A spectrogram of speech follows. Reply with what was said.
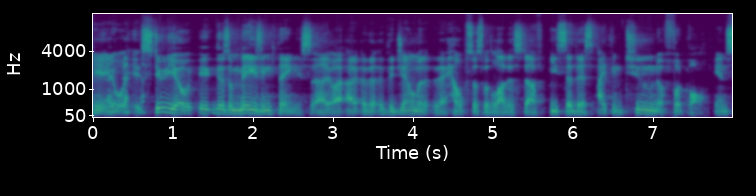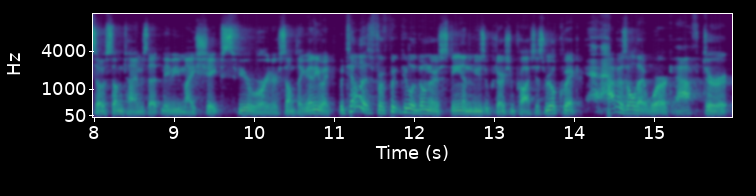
you know, studio it, there's amazing things. Uh, I, the, the, gentleman that helps us with a lot of this stuff, he said this: I can tune a football, and so sometimes that may be my shape spheroid or something. Anyway, but tell us for people who don't understand the music production process, real quick, how does all that work after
